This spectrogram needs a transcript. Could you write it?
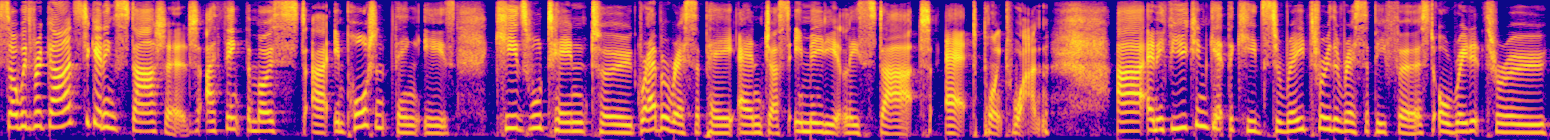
So, with regards to getting started, I think the most uh, important thing is kids will tend to grab a recipe and just immediately start at point one. Uh, and if you can get the kids to read through the recipe first or read it through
